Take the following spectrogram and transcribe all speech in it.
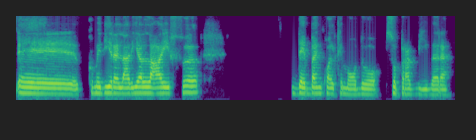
eh, come dire, la real life debba in qualche modo sopravvivere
